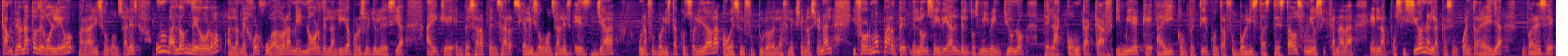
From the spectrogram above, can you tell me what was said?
campeonato de goleo para Alison González, un balón de oro a la mejor jugadora menor de la liga. Por eso yo le decía, hay que empezar a pensar si Alison González es ya una futbolista consolidada o es el futuro de la selección nacional. Y formó parte del once ideal del 2021 de la CONCACAF. Y mire que ahí competir contra futbolistas de Estados Unidos y Canadá en la posición en la que se encuentra ella, me parece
